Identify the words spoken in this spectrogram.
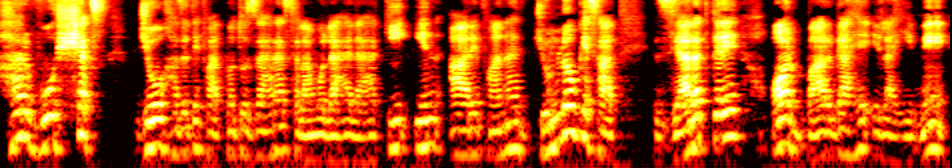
हर वो शख्स जो हज़रत फ़ातमत ज़हरा सलाम की इन आरिफाना जुमलों के साथ ज़्यारत करे और बारगाह इलाही में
